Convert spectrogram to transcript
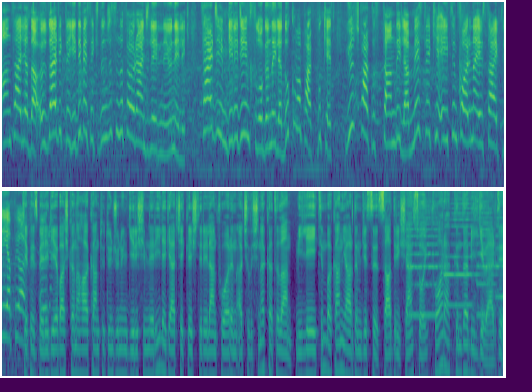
Antalya'da özellikle 7 ve 8. sınıf öğrencilerine yönelik Tercihim Geleceğim sloganıyla Dokuma Park bu kez 100 farklı standıyla mesleki eğitim fuarına ev sahipliği yapıyor. Kepez Belediye Başkanı Hakan Tütüncü'nün girişimleriyle gerçekleştirilen fuarın açılışına katılan Milli Eğitim Bakan Yardımcısı Sadri Şensoy fuar hakkında bilgi verdi.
